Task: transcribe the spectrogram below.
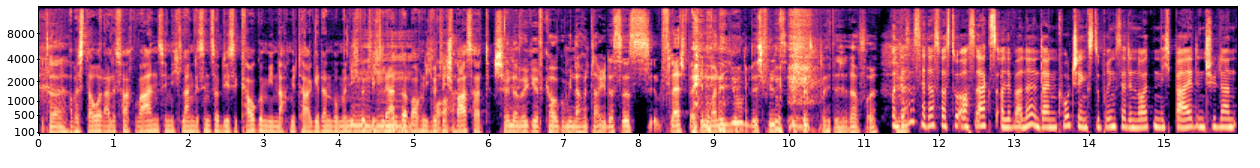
Total. aber es dauert alles einfach wahnsinnig lang. Das sind so diese Kaugummi-Nachmittage dann, wo man nicht wirklich Mhm. lernt, aber auch nicht wirklich Boah. Spaß hat. Schöner Begriff Kaugummi-Nachmittage. Das ist Flashback in meine Jugend. Ich fühl's, ich fühl's richtig, ja, voll. Und das ist ja das, was du auch sagst, Oliver, ne? in deinen Coachings. Du bringst ja den Leuten nicht bei, den Schülern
